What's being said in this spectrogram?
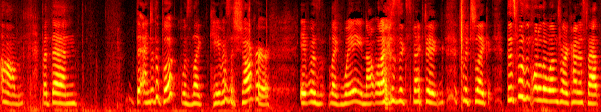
Um, but then the end of the book was like came as a shocker. It was like way not what I was expecting, which like this wasn't one of the ones where I kind of sat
